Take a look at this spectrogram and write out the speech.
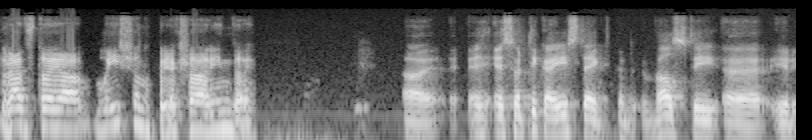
redz tajā līšanu priekšā rindai? Es varu tikai izteikt, ka valstī ir,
